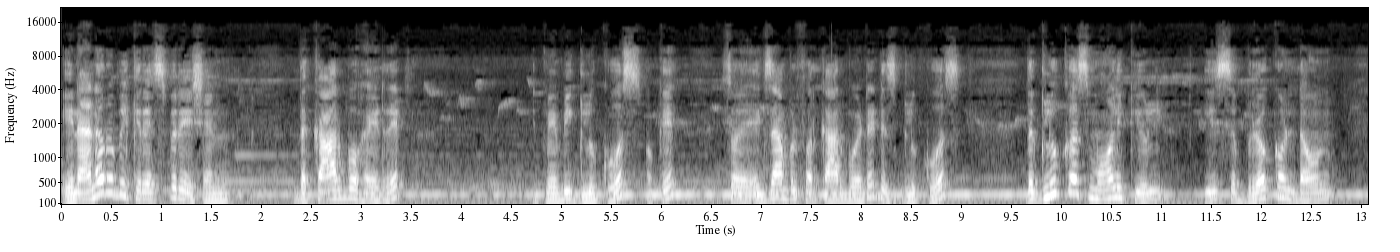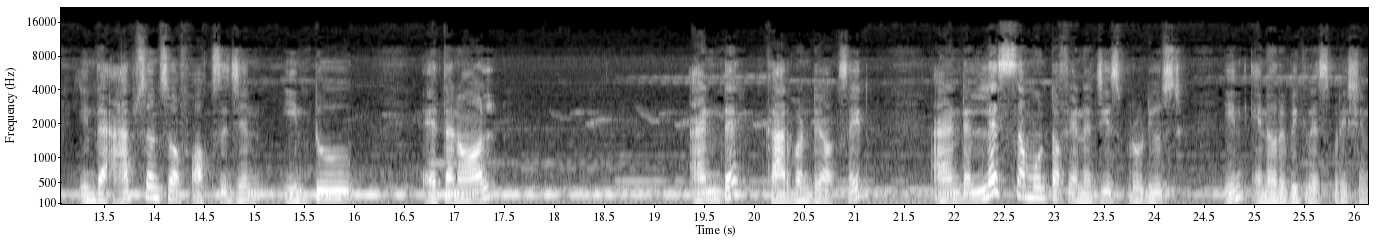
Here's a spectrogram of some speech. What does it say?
in anaerobic respiration, the carbohydrate it may be glucose okay? So example for carbohydrate is glucose. The glucose molecule is broken down in the absence of oxygen into ethanol and carbon dioxide and less amount of energy is produced in anaerobic respiration.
